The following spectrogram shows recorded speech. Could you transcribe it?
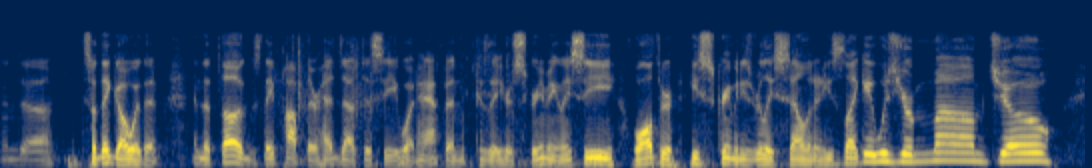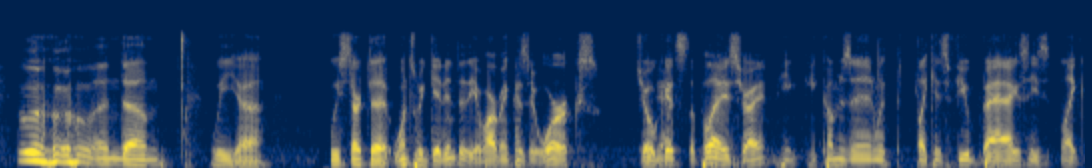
and uh, so they go with it. And the thugs they pop their heads out to see what happened because they hear screaming, and they see Walter. He's screaming. He's really selling it. He's like, "It was your mom, Joe," and um, we uh, we start to once we get into the apartment because it works. Joe Yeah. gets the place right. He he comes in with like his few bags. He's like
